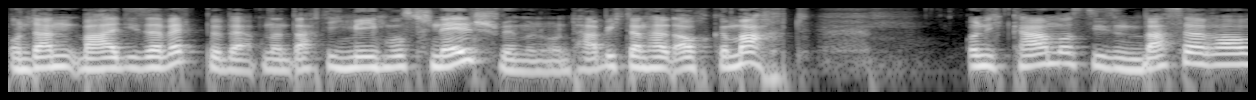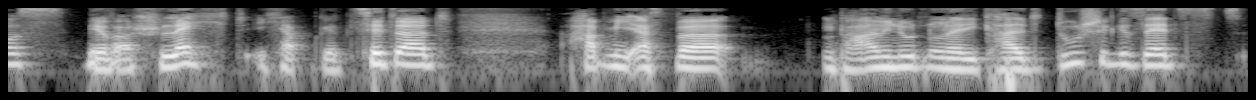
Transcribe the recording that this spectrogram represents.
Und dann war halt dieser Wettbewerb. Und dann dachte ich mir, ich muss schnell schwimmen. Und habe ich dann halt auch gemacht. Und ich kam aus diesem Wasser raus, mir war schlecht, ich habe gezittert, habe mich erst mal ein paar Minuten unter die kalte Dusche gesetzt,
